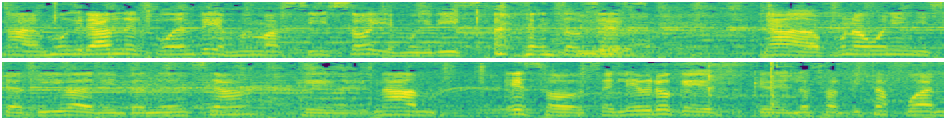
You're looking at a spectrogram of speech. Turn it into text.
Nada, es muy grande el puente y es muy macizo y es muy gris. Entonces, nada, fue una buena iniciativa de la Intendencia. Que, nada, eso, celebro que, que los artistas puedan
